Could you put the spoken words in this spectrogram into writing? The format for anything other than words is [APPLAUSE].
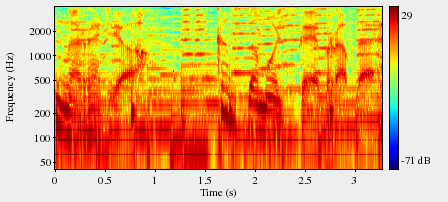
На радио. Комсомольская правда.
